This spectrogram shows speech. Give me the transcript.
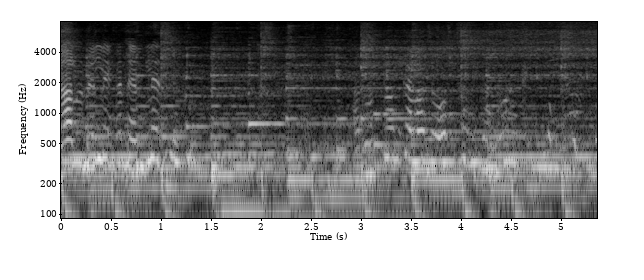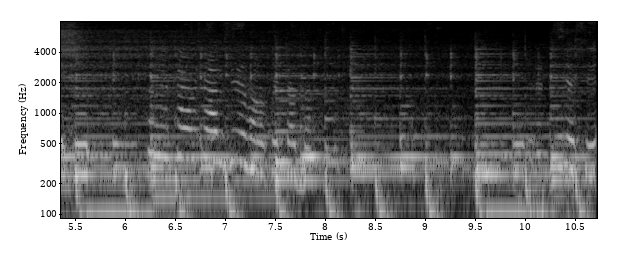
నాలుగు నెలలు ఇంకా నిండలేదు నీకు ఆ రొట్టె వంక అలా చూస్తుంటాను చేసి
